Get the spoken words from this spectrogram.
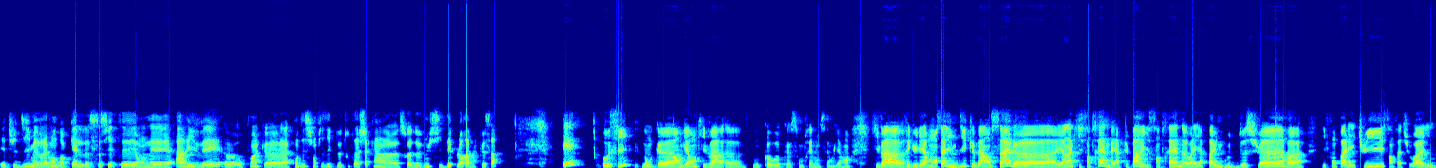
Et tu te dis, mais vraiment, dans quelle société on est arrivé euh, au point que la condition physique de tout à chacun euh, soit devenue si déplorable que ça et aussi, donc euh, Enguerrand qui va, euh, donc Kowok, son prénom c'est Enguerrand, qui va régulièrement en salle, il me dit que bah, en salle, euh, il y en a qui s'entraînent, mais la plupart ils s'entraînent, il n'y a pas une goutte de sueur, euh, ils font pas les cuisses, enfin tu vois, ils,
